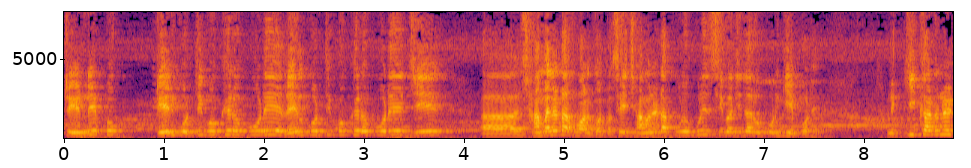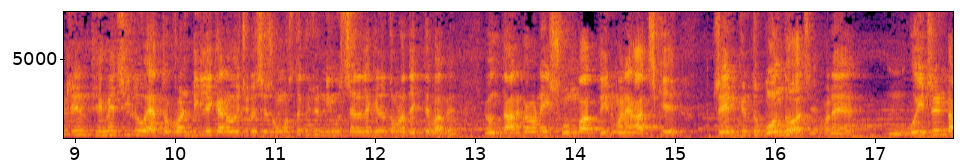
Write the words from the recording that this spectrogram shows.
ট্রেনে পক- ট্রেন কর্তৃপক্ষের ওপরে, রেল কর্তৃপক্ষের ওপরে যে ঝামেলাটা হওয়ার কথা, সেই ঝামেলাটা পুরোপুরি শিবাজিদার ওপর গিয়ে পড়ে। মানে কী কারণে ট্রেন থেমেছিল, এতক্ষণ ডিলে কেন হয়েছিল, সে সমস্ত কিছু নিউজ চ্যানেলে কিন্তু তোমরা দেখতে পাবে। এবং তার কারণে এই সোমবার দিন মানে আজকে ট্রেন কিন্তু বন্ধ আছে। মানে ওই ট্রেনটা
